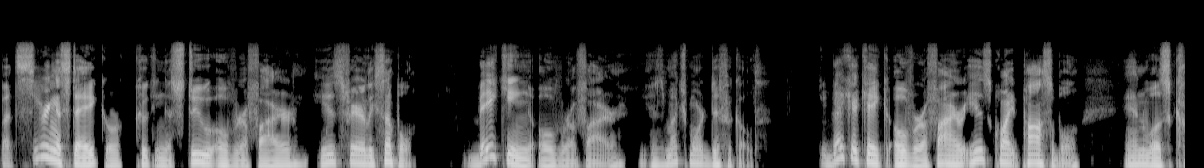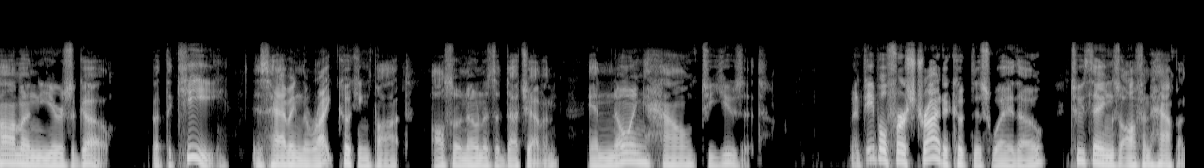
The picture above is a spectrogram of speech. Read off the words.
But searing a steak or cooking a stew over a fire is fairly simple. Baking over a fire is much more difficult. To bake a cake over a fire is quite possible and was common years ago. But the key is having the right cooking pot, also known as a Dutch oven, and knowing how to use it. When people first try to cook this way, though, two things often happen.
